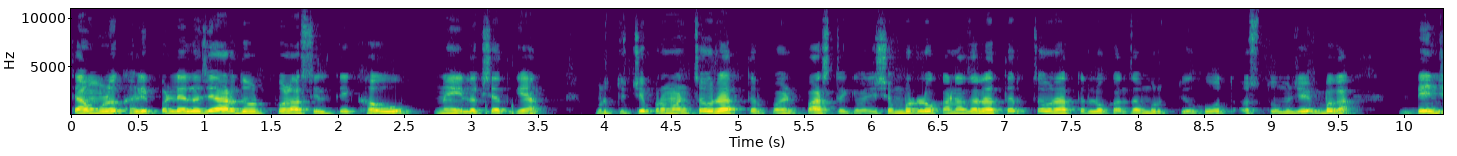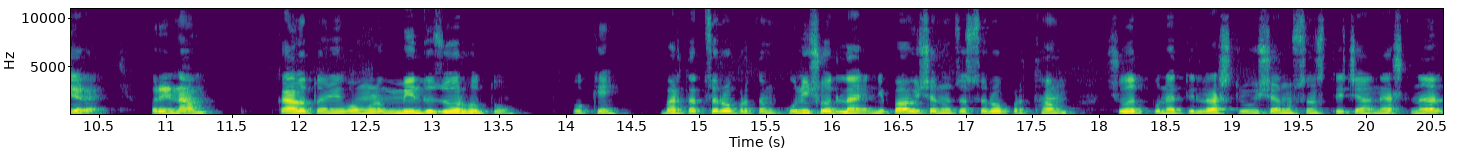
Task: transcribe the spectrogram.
त्यामुळं खाली पडलेलं जे अर्धवट फळ असेल ते खाऊ नये लक्षात घ्या. मृत्यूचे प्रमाण चौऱ्याहत्तर पॉईंट पाच टक्के म्हणजे शंभर लोकांना झालं तर चौऱ्याहत्तर लोकांचा मृत्यू होत असतो. म्हणजे बघा डेंजर आहे. परिणाम काय होतो निपामुळे मेंदूजोर होतो. ओके? भारतात सर्वप्रथम कुणी शोधला आहे? निपा विषाणूचा सर्वप्रथम शोध पुण्यातील राष्ट्रीय विषाणू संस्थेच्या नॅशनल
